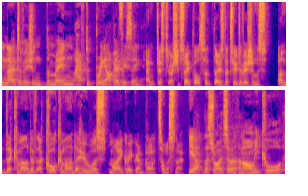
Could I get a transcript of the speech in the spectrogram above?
in that division, the men have to bring up everything. And just, I should say, Paul, so those are the two divisions under the command of a corps commander who was my great grandpa, Thomas Snow. Yeah, that's right. So an army corps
